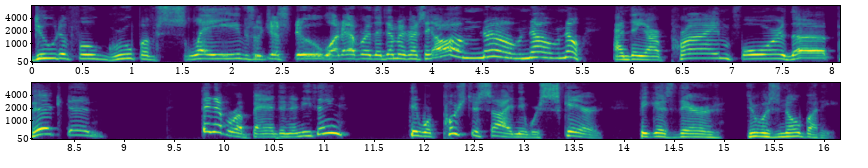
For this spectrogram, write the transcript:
dutiful group of slaves who just do whatever the Democrats say. Oh, no, no, no and they are prime for the picking. They never abandoned anything. They were pushed aside and they were scared because there, there was nobody.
